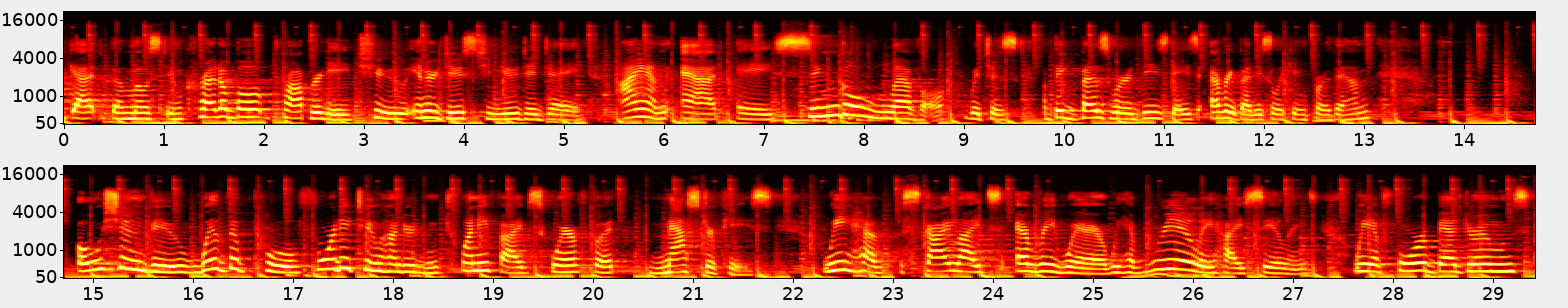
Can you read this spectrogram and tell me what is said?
I've the most incredible property to introduce to you today. I am at a single level, which is a big buzzword these days. Everybody's looking for them. Ocean view with the pool, 4,225 square foot masterpiece. We have skylights everywhere. We have really high ceilings. We have four bedrooms.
